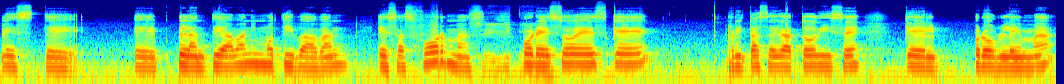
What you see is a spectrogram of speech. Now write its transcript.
este, eh, planteaban y motivaban esas formas. Por eso es que Rita Segato dice que el problema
